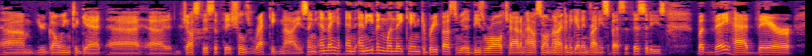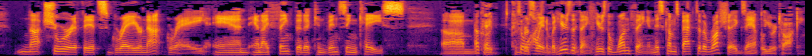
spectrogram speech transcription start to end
um, you're going to get uh, uh, justice officials recognizing, and they, and, and even when they came to brief us, these were all Chatham House, so I'm not Right, going to get into right. any specificities, but they had their not sure if it's gray or not gray, and and I think that a convincing case um, Okay. could, could So persuade I- them. But here's the thing. Here's the one thing, and this comes back to the Russia example you were talking.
